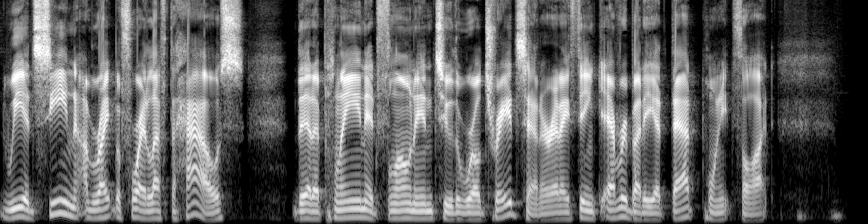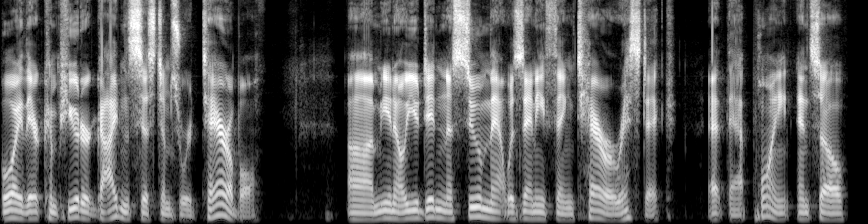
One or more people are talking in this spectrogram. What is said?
we had seen uh, right before I left the house that a plane had flown into the World Trade Center, and I think everybody at that point thought, "Boy, their computer guidance systems were terrible." Um, you know, you didn't assume that was anything terroristic at that point. And so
